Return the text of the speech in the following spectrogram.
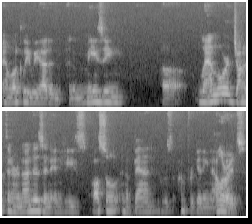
and luckily we had an, an amazing uh, landlord, Jonathan Hernandez, and, and he's also in a band who's I'm forgetting now. Polaroids.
